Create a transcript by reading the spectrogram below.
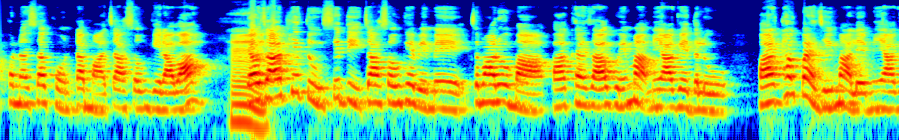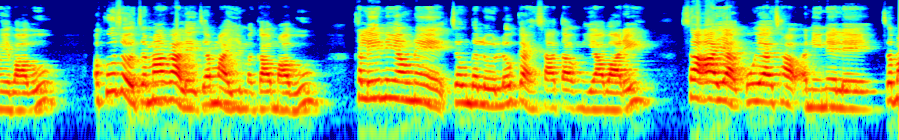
389တပ်မှကြာဆုံးခဲ့တာပါ။ယောက်ျားဖြစ်သူစစ်တီကြဆုံးခဲ့ပေမဲ့ကျမတို့မှာဘာခံစား권မှမရခဲ့သလိုဘာထောက်ပံ့ခြင်းမှလည်းမရခဲ့ပါဘူးအခုဆိုကျမကလည်းကျမကြီးမကောင်းပါဘူးကလေးနှစ်ယောက်နဲ့ကြုံတယ်လို့လောက်ကင်စားတောက်နေရပါတယ်စားအားရ906အနေနဲ့လည်းကျမ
